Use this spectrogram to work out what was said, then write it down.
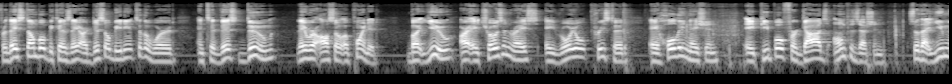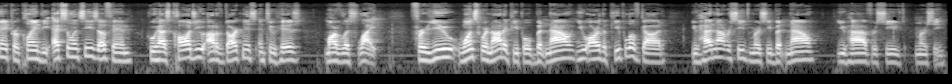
For they stumble because they are disobedient to the word, and to this doom they were also appointed. But you are a chosen race, a royal priesthood, a holy nation, a people for God's own possession, so that you may proclaim the excellencies of him who has called you out of darkness into his marvelous light. For you once were not a people, but now you are the people of God. You had not received mercy, but now you have received mercy.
